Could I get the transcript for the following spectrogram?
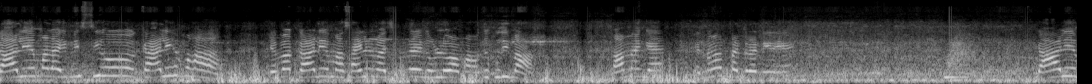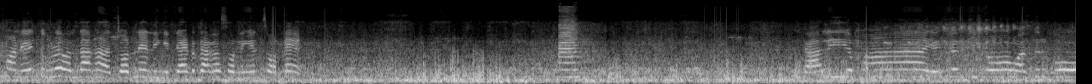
Kaliyamma I miss you Kaliyamma எம்மா காளியம்மா சைலண்ட் வச்சுருந்தா இங்கே உள்ளவாம்மா வந்து குதிமா ஆமாங்க என்னம்மா பண்ணுற நீ? காளியம்மா நேற்று கூட வந்தாங்க. நான் சொன்னேன் நீங்கள் கேட்டதாக சொன்னீங்கன்னு சொன்னேன். காளியம்மா எங்கே இருக்கீங்க? வந்திருக்கோம்.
